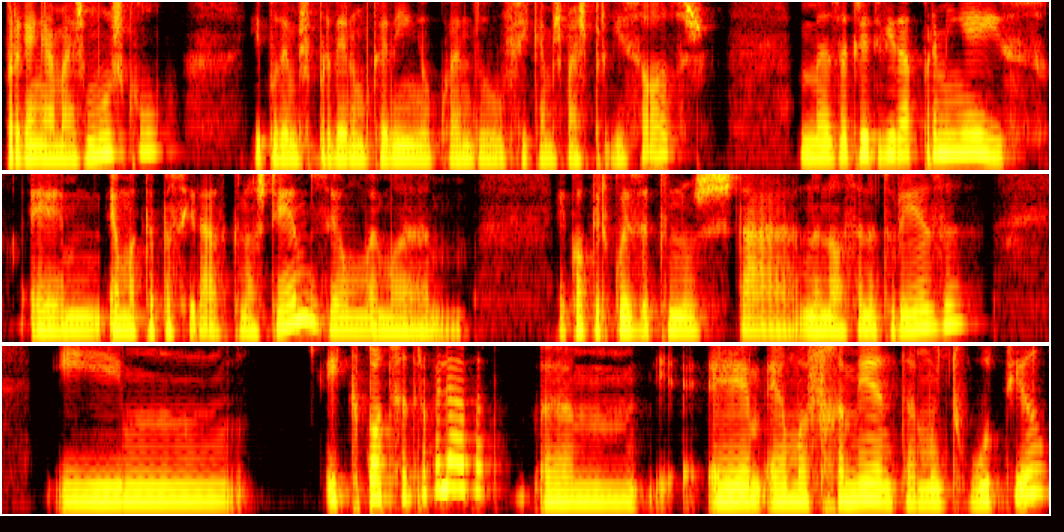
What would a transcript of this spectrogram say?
para ganhar mais músculo e podemos perder um bocadinho quando ficamos mais preguiçosos. Mas a criatividade para mim é isso, é, é uma capacidade que nós temos, é uma, uma é qualquer coisa que nos está na nossa natureza e, e que pode ser trabalhada. Um, é, é uma ferramenta muito útil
